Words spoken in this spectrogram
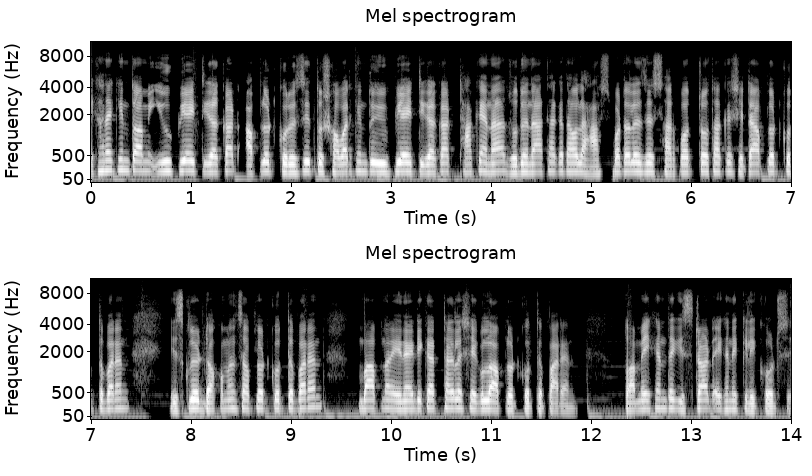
এখানে কিন্তু আমি ইউপিআই টিকা কার্ড আপলোড করেছি, তো সবার কিন্তু ইউপিআই টিকা কার্ড থাকে না। যদি না থাকে তাহলে হাসপাতালে যে ছাড়পত্র থাকে সেটা আপলোড করতে পারেন স্কুলের ডকুমেন্টস আপলোড করতে পারেন, বা আপনার এনআইডি কার্ড থাকলে সেগুলো আপলোড করতে পারেন। তো আমি এখান থেকে স্টার্ট এখানে ক্লিক করছি।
